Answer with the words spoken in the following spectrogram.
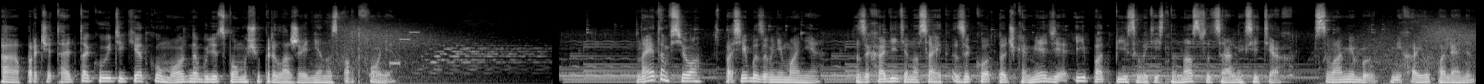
А прочитать такую этикетку можно будет с помощью приложения на смартфоне. На этом все. Спасибо за внимание. Заходите на сайт thecode.media и подписывайтесь на нас в социальных сетях. С вами был Михаил Полянин.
